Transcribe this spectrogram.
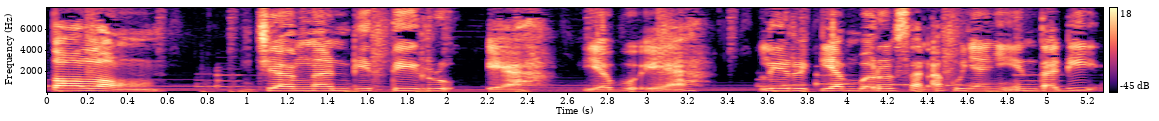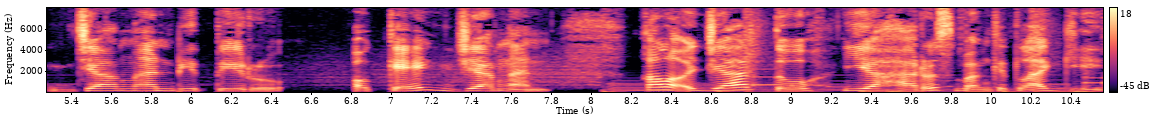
Tolong jangan ditiru ya, ya Bu ya. Lirik yang barusan aku nyanyiin tadi jangan ditiru. Oke, jangan. Kalau jatuh ya harus bangkit lagi.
